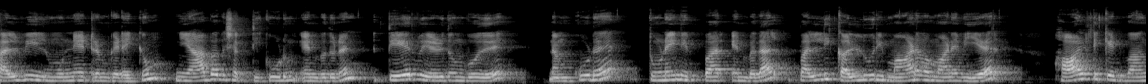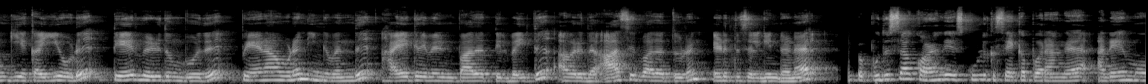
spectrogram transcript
கல்வியில் முன்னேற்றம் கிடைக்கும் ஞாபக சக்தி கூடும் என்பதுடன் தேர்வு எழுதும்போது நம் கூட துணை நிற்பார் என்பதால் பள்ளி கல்லூரி மாணவ மாணவியர் ஹால் டிக்கெட் வாங்கிய கையோடு தேர்வு எழுதும்போது பேனாவுடன் இங்கு வந்து ஹயக்ரீவரின் பாதத்தில் வைத்து அவரது ஆசிர்வாதத்துடன் எடுத்து செல்கின்றனர். இப்போ புதுசாக குழந்தைய ஸ்கூலுக்கு சேர்க்க போகிறாங்க அதே மோ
